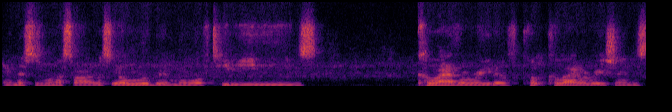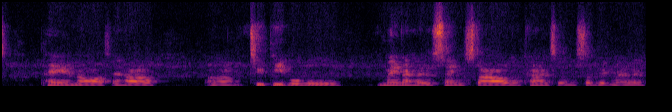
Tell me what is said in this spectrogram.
And this is when I started to see a little bit more of TDE's collaborative co- collaborations paying off, and how um, two people who may not have the same styles and content and subject matter,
